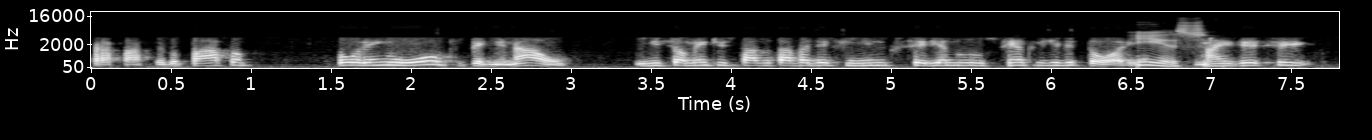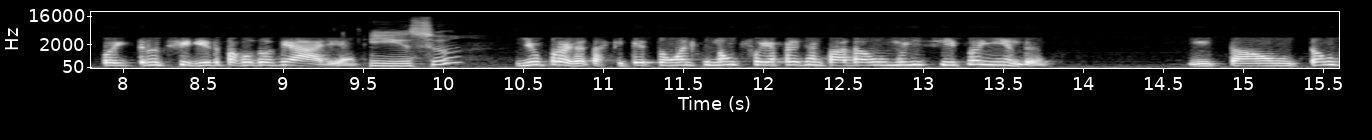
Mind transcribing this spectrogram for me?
para a Praça do Papa, porém o outro terminal, inicialmente o Estado estava definindo que seria no centro de Vitória. Isso. Mas esse foi transferido para a rodoviária. Isso. E o projeto arquitetônico não foi apresentado ao município ainda. Então, tão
